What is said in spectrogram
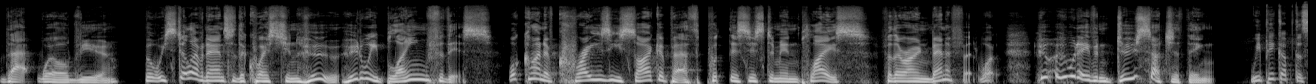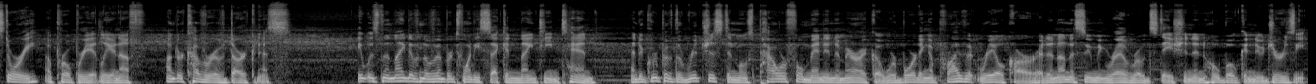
that worldview. But we still haven't answered the question who? Who do we blame for this? What kind of crazy psychopath put this system in place for their own benefit? What who, who would even do such a thing? We pick up the story, appropriately enough, under cover of darkness. It was the night of November 22nd, 1910, and a group of the richest and most powerful men in America were boarding a private rail car at an unassuming railroad station in Hoboken, New Jersey.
